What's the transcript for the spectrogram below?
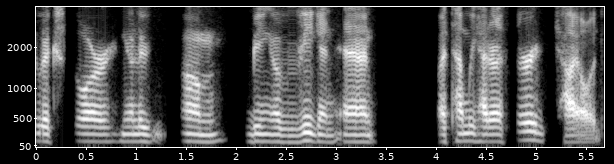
to explore, you know, um, being a vegan. And by the time we had our third child,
